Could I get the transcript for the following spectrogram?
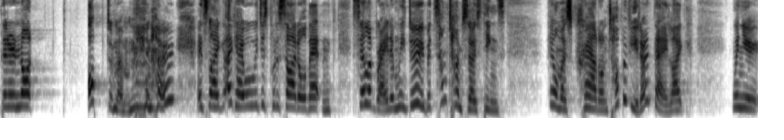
that are not optimum, you know? It's like, okay, well, we just put aside all that and celebrate, and we do, but sometimes those things, they almost crowd on top of you, don't they? Like when you,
